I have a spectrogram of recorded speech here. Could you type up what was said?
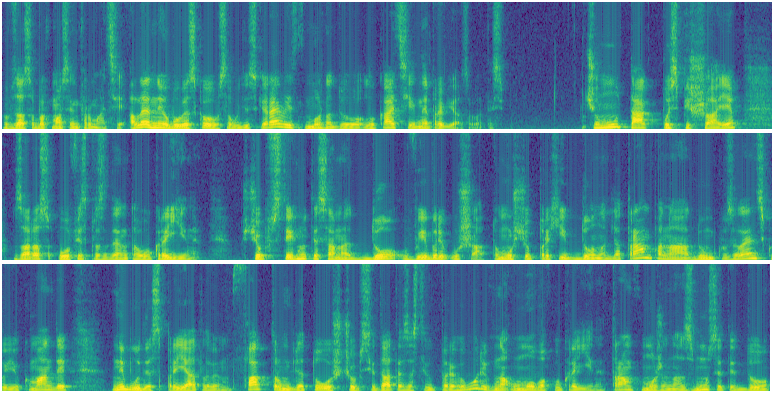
в засобах масової інформації. Але не обов'язково в Саудівській Аравії можна до локації не прив'язуватись. Чому так поспішає зараз Офіс президента України, щоб встигнути саме до виборів у США? Тому що прихід Дональда Трампа, на думку Зеленської його команди, не буде сприятливим фактором для того, щоб сідати за стіл переговорів на умовах України. Трамп може нас змусити до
